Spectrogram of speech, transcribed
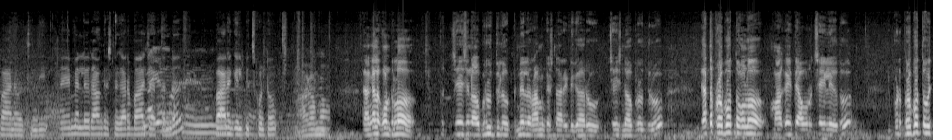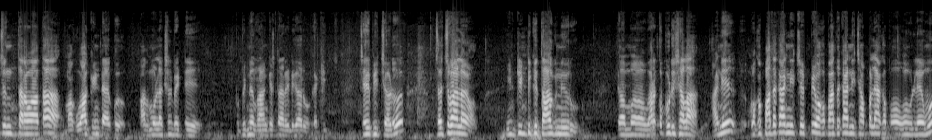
బాగానే వచ్చింది. ఎమ్మెల్యే రామకృష్ణ గారు బాగా చేస్తుండ్రు బాగానే గెలిపించుకుంటాం. గంగలకుంటలో చేసిన అభివృద్ధులు పిన్నెల రామకృష్ణారెడ్డి గారు చేసిన అభివృద్ధులు గత ప్రభుత్వంలో మాకైతే ఎవరు చేయలేదు. ఇప్పుడు ప్రభుత్వం వచ్చిన తర్వాత మాకు వాకింగ్ ట్యాక్ పదమూడు లక్షలు పెట్టి పిన్నెల రామకృష్ణారెడ్డి గారు కట్టి చేపించాడు. సచివాలయం ఇంటింటికి తాగునీరు వరకపుడిశల అని ఒక పథకాన్ని చెప్పి ఒక పథకాన్ని చెప్పలేకపోలేము.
